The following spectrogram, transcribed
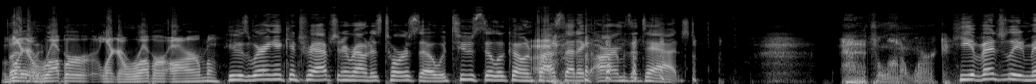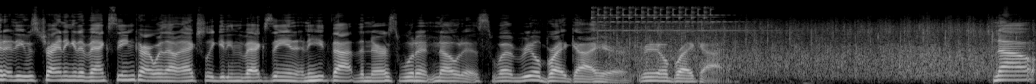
It was like a rubber, like a rubber arm. He was wearing a contraption around his torso with two silicone prosthetic arms attached. That's a lot of work. He eventually admitted he was trying to get a vaccine card without actually getting the vaccine, and he thought the nurse wouldn't notice. What a real bright guy here. Real bright guy. Now,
